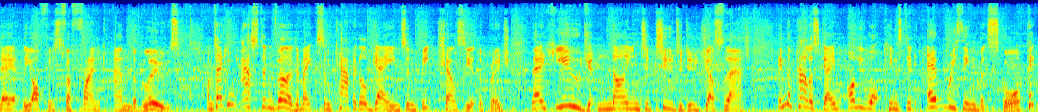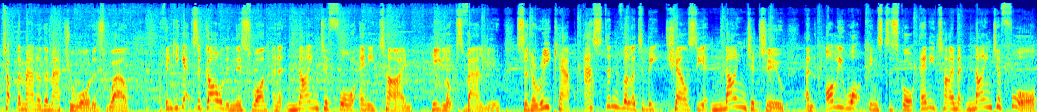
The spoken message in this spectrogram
day at the office for Frank and the Blues. I'm taking Aston Villa to make some capital gains and beat Chelsea at the bridge. They're huge at 9 to 2 to do just that. In the Palace game, Ollie Watkins did everything but score, picked up the man of the match award as well. I think he gets a goal in this one, and at 9 to 4 any time, he looks value. So to recap, Aston Villa to beat Chelsea at 9 to 2, and Ollie Watkins to score any time at 9 to 4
